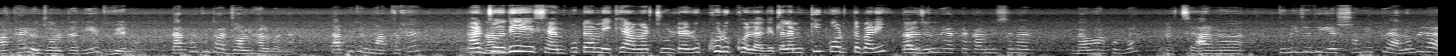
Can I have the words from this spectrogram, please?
মাথায় ওই জলটা দিয়ে ধুয়ে নাও। তারপর কিন্তু আর জল ঢালবা না। তারপর তুমি মাথাতে আর যদি শ্যাম্পুটা মেখে আমার চুলটা রুক্ষ রুক্ষ লাগে তাহলে আমি কি করতে পারি? তার জন্য? তুমি একটা কন্ডিশনার ব্যবহার করবে। আচ্ছা। আর তুমি যদি এর সঙ্গে একটু অ্যালোভেরা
